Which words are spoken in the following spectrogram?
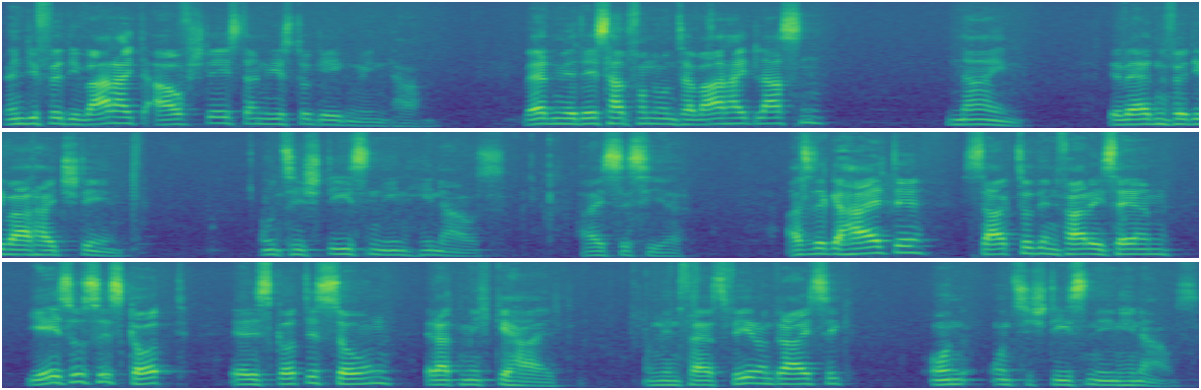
Wenn du für die Wahrheit aufstehst, dann wirst du Gegenwind haben. Werden wir deshalb von unserer Wahrheit lassen? Nein, wir werden für die Wahrheit stehen. Und sie stießen ihn hinaus, heißt es hier. Also der Geheilte sagt zu den Pharisäern, Jesus ist Gott, er ist Gottes Sohn, er hat mich geheilt. Und in Vers 34, und, und sie stießen ihn hinaus.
